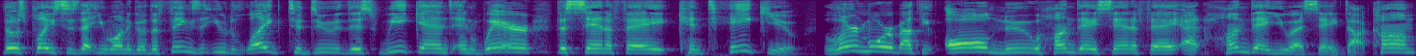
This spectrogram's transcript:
those places that you want to go, the things that you'd like to do this weekend, and where the Santa Fe can take you. Learn more about the all new Hyundai Santa Fe at HyundaiUSA.com.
